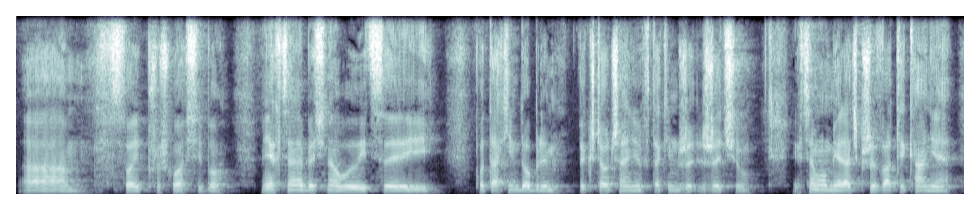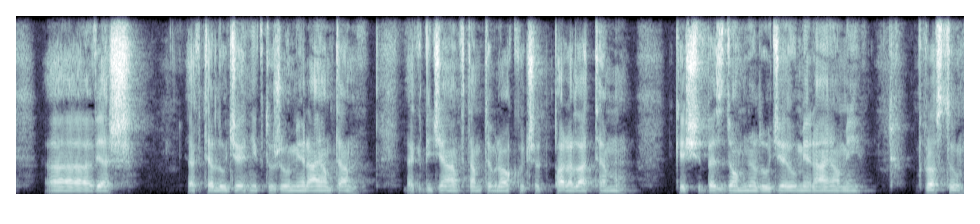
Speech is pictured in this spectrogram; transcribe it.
um, w swojej przyszłości, bo nie chcemy być na ulicy i po takim dobrym wykształceniu, w takim ży życiu. Nie chcemy umierać przy Watykanie, uh, wiesz, jak te ludzie, niektórzy umierają tam, jak widziałem w tamtym roku, czy parę lat temu, jakieś bezdomne ludzie umierają i po prostu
